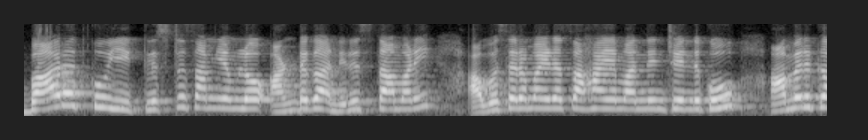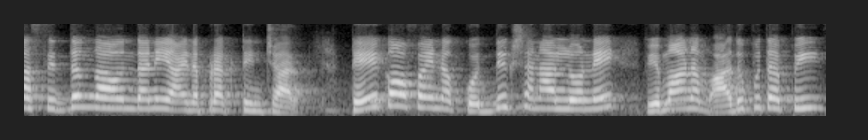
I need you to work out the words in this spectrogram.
భారత్కు ఈ క్లిష్ట సమయంలో అండగా నిలుస్తామని అవసరమైన సహాయం అందించేందుకు అమెరికా సిద్ధంగా ఉందని ఆయన ప్రకటించారు. టేక్ ఆఫ్ అయిన కొద్ది క్షణాల్లోనే విమానం అదుపు తప్పి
